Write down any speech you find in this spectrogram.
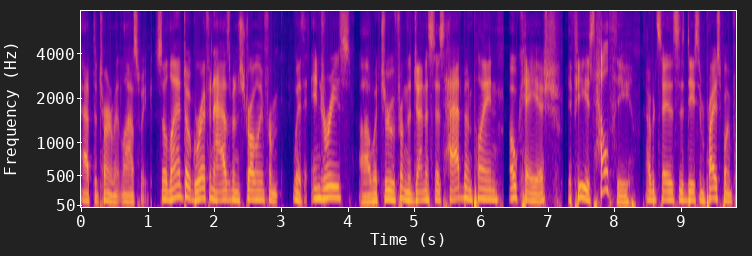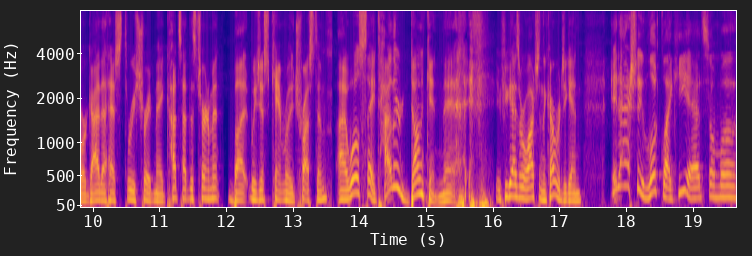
at the tournament last week. So Lanto Griffin has been struggling from with injuries. Uh, withdrew from the Genesis, had been playing okay-ish. If he is healthy, I would say this is a decent price point for a guy that has three straight made cuts at this tournament. But we just can't really trust him. I will say Tyler Duncan, man. If if you guys were watching the coverage again, it actually looked like he had some uh,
